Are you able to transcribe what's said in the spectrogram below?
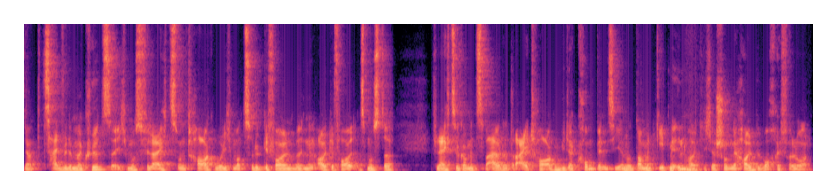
ja, die Zeit wird immer kürzer. Ich muss vielleicht so einen Tag, wo ich mal zurückgefallen bin in alte Verhaltensmuster, vielleicht sogar mit zwei oder drei Tagen wieder kompensieren und damit geht mir inhaltlich ja schon eine halbe Woche verloren.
